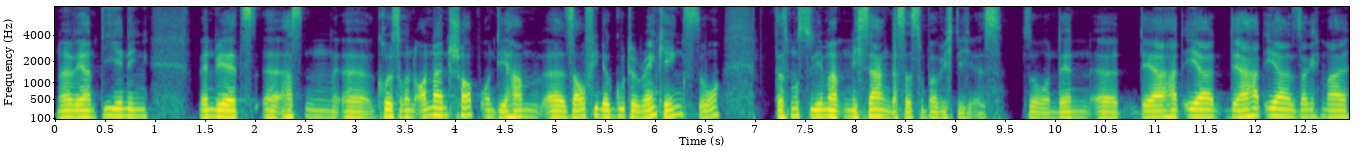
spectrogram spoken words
Ne, während diejenigen, wenn wir jetzt äh, hast einen äh, größeren Online-Shop und die haben äh, sau viele gute Rankings, so, das musst du jemandem nicht sagen, dass das super wichtig ist. So, denn äh, der hat eher, der hat eher, sag ich mal,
